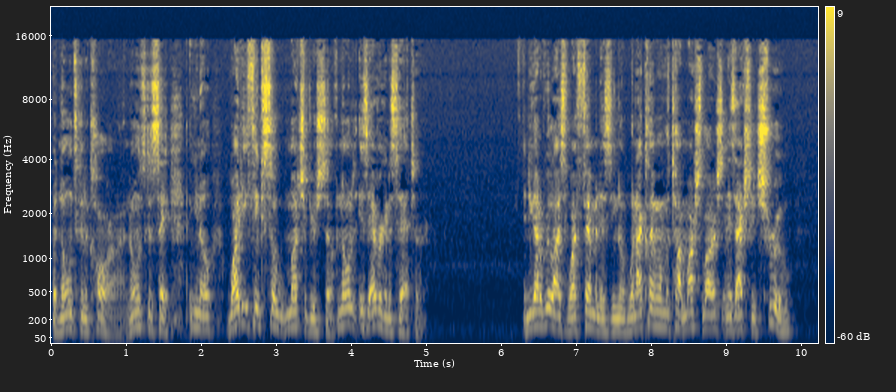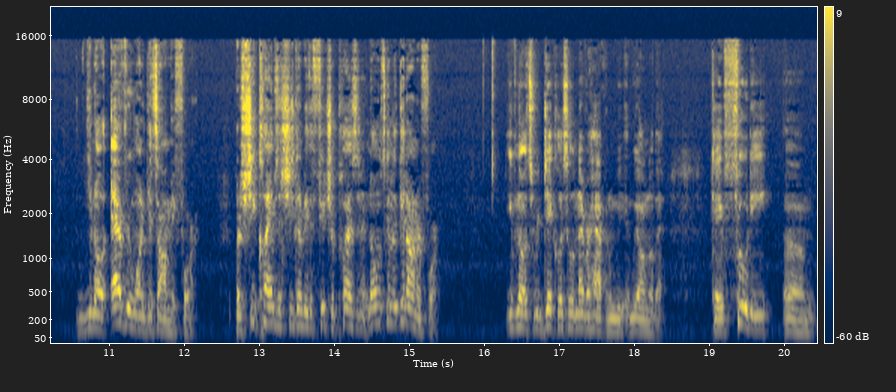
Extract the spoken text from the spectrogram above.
but no one's going to call her on it. No one's going to say, you know, why do you think so much of yourself? No one is ever going to say that to her. And you got to realize why feminists, you know, when I claim I'm the top martial artist and it's actually true, you know, everyone gets on me for it. But if she claims that she's going to be the future president, no one's going to get on her for it. Even though it's ridiculous, it'll never happen. We, we all know that. Okay, foodie, um,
